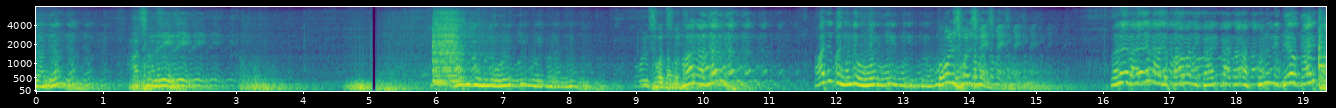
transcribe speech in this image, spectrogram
અરે રાજા આ સુંદરી આજ તું મને ઓળખી હોય તો રાજા કોણ છો તમે હા રાજા આજે તું મને ઓળખી કોણ છો તમે અરે રાજા આજે પાવાની કારિકા તારા કુળની દેવ કારિકા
